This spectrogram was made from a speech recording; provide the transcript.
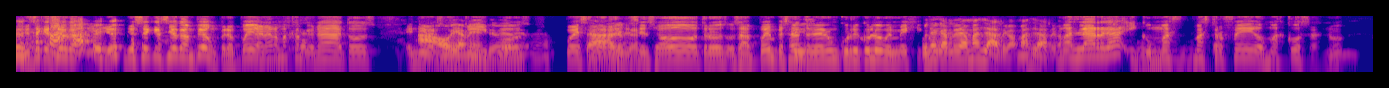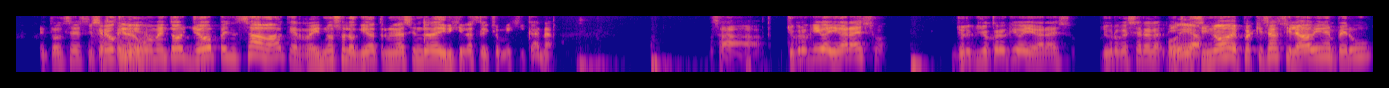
yo sé que ha sido, yo, sé que ha sido campeón, pero puede ganar más campeonatos en ah, diversos equipos, puede salvar el descenso a otros, o sea, puede empezar a tener un currículum en México. Una carrera más larga, más larga. Más larga y con más, mm. más trofeos, más cosas, ¿no? Entonces, creo que en algún momento yo pensaba que Reynoso lo que iba a terminar haciendo era dirigir la selección mexicana. O sea, yo creo que iba a llegar a eso. Yo, yo creo que iba a llegar a eso. Yo creo que esa era la. Y si no, después quizás si le va bien en Perú,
